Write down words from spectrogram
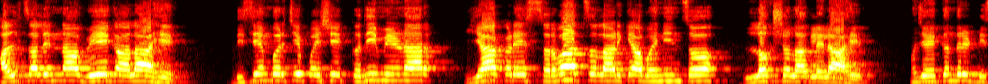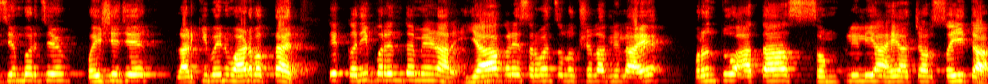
हालचालींना वेग आला आहे. डिसेंबरचे पैसे कधी मिळणार? याकडे सर्वाच लाडक्या बहिणींचं लक्ष लागलेलं आहे. म्हणजे एकंदरीत डिसेंबरचे पैसे जे लाडकी बहीण वाढ बघतायत ते कधीपर्यंत मिळणार? याकडे सर्वांचं लक्ष लागलेलं आहे. परंतु आता संपलेली आहे आचारसंहिता.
